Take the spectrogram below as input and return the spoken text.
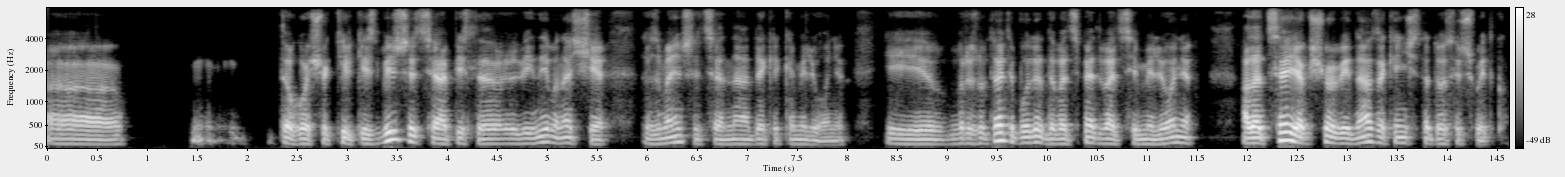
е, того, що кількість збільшиться, а після війни вона ще зменшиться на декілька мільйонів. І в результаті буде 25-27 мільйонів. Але це якщо війна закінчиться досить швидко.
